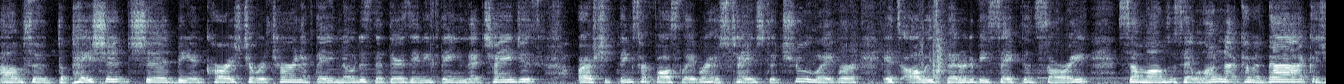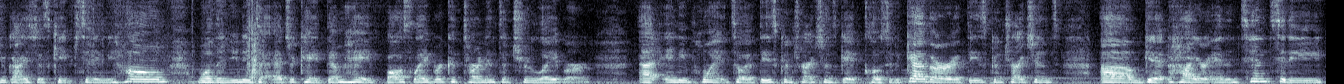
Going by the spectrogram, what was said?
Um, so the patient should be encouraged to return if they notice that there's anything that changes or if she thinks her false labor has changed to true labor. It's always better to be safe than sorry. Some moms will say, well, I'm not coming back because you guys just keep sending me home. Well, then you need to educate them, hey, false labor could turn into true labor at any point. So if these contractions get closer together, if these contractions um, get higher in intensity.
